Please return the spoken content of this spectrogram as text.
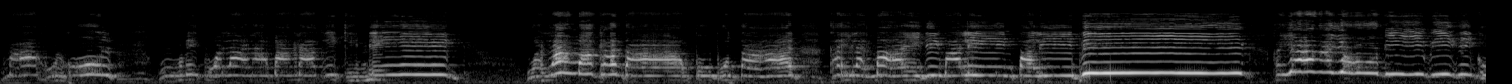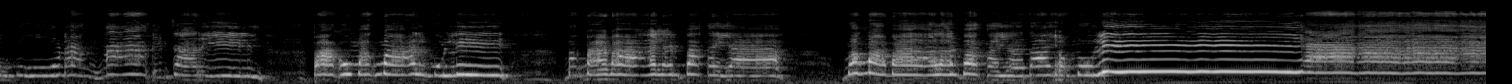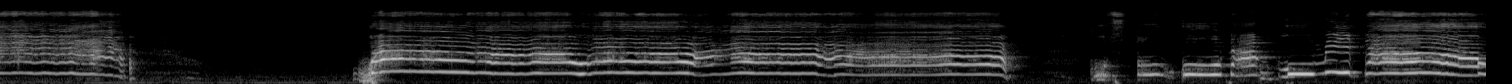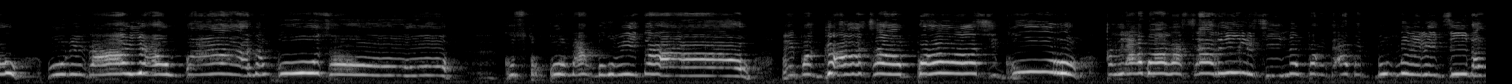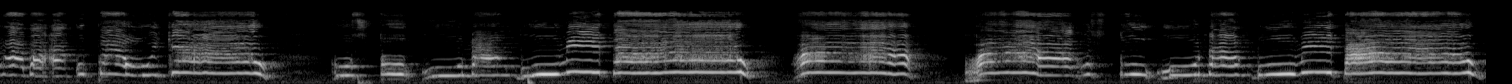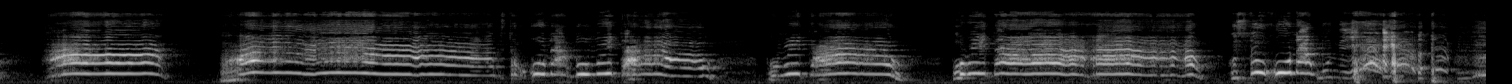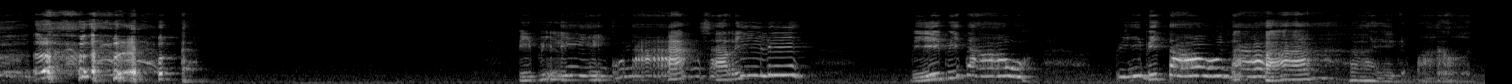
Makulkol, ngunit wala namang nakikinig. Walang magandang pupuntahan, kailan may di maling palibig. Kaya ngayon, ibigin ko muna ang aking sarili bago magmahal muli. Magmamahalan pa kaya? Magmamahalan pa kaya tayo muli? Ah! Wow! Ah! Gusto ko nang bumitaw, ngunit ayaw pa ng puso. Gusto ko nang bumitaw, may pag-asa pa siguro. Kalaban ang sarili, sino pang dapat bumili? Sino nga ba ako pa o ikaw? Gusto ko nang bumitaw. Ah! Ah! Gusto ko nang bumitaw. Ah! Ah! Gusto ko nang bumitaw. Bumitaw. Bumitaw. Gusto ko nang bumitaw. Pipiliin ko na ang sarili. Bibitaw. Bibitaw na. Ay, kapagod.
